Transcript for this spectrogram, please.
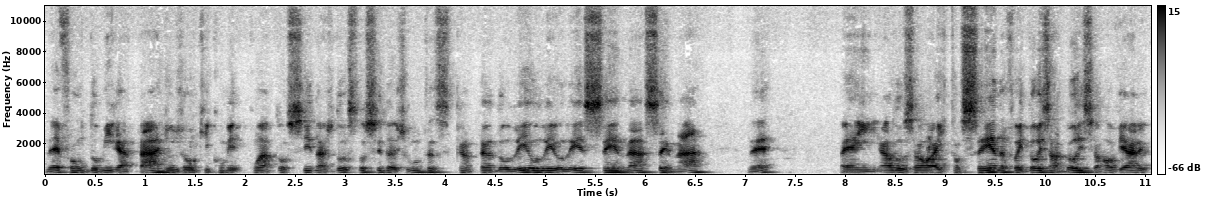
né? Foi um domingo à tarde, um jogo que com, com a torcida, as duas torcidas juntas, cantando olê, olê, olê, Sená, Sená, né? Em alusão a Ayrton Senna, foi 2 a 2 o Ferroviário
